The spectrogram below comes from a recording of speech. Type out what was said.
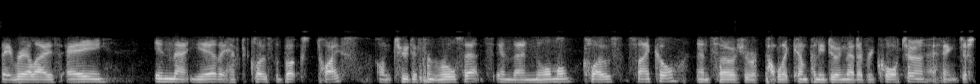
they realize A, in that year they have to close the books twice on two different rule sets in their normal close cycle. And so if you're a public company doing that every quarter, I think just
